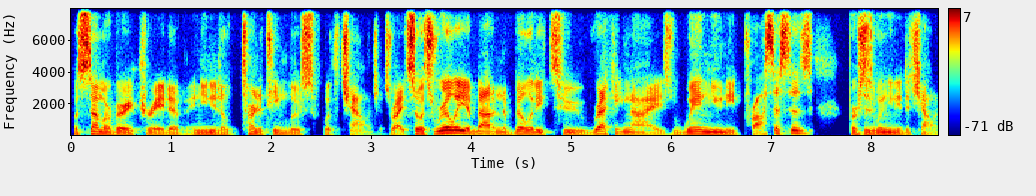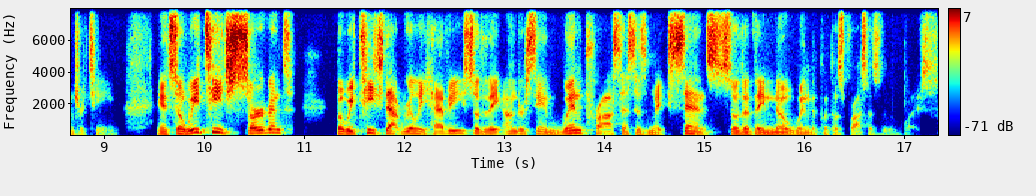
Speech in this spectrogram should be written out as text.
but some are very creative and you need to turn the team loose with challenges, right? So it's really about an ability to recognize when you need processes versus when you need to challenge your team. And so we teach servant, but we teach that really heavy so that they understand when processes make sense so that they know when to put those processes in place.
